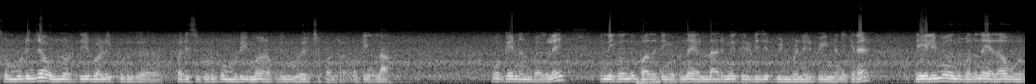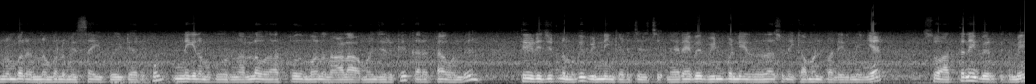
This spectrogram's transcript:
ஸோ முடிஞ்சால் இன்னொரு தீபாவளி கொடுக்க பரிசு கொடுக்க முடியுமா அப்படின்னு முயற்சி பண்ணுறேன் ஓகேங்களா ஓகே நண்பர்களே இன்றைக்கி வந்து பார்த்துட்டிங்க அப்படின்னா எல்லாருமே த்ரீ டிஜிட் வின் பண்ணியிருப்பீங்கன்னு நினைக்கிறேன். டெய்லியுமே வந்து பார்த்திங்கன்னா ஏதாவது ஒரு நம்பர் ரெண்டு நம்பரில் மிஸ் ஆகி போயிட்டே இருக்கும். இன்றைக்கி நமக்கு ஒரு நல்ல ஒரு அற்புதமான நாளாக அமைஞ்சிருக்கு. கரெக்டாக வந்து த்ரீ டிஜிட் நமக்கு வின்னிங் கிடச்சிருச்சு. நிறைய பேர் வின் பண்ணியிருந்ததா சொல்லி கமெண்ட் பண்ணியிருந்தீங்க. ஸோ அத்தனை பேர்த்துக்குமே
